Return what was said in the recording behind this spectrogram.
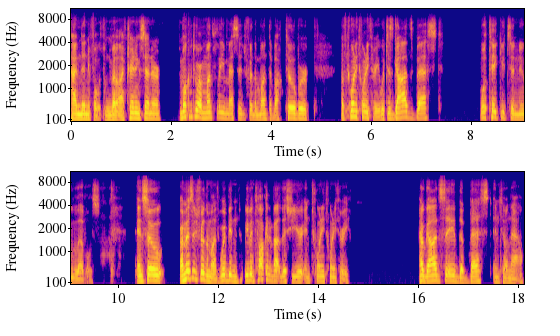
Hi, I'm Daniel Fuller from the Meta Life Training Center, and welcome to our monthly message for the month of October of 2023, which is God's best will take you to new levels. And so, our message for the month we've been we've been talking about this year in 2023, how God saved the best until now,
